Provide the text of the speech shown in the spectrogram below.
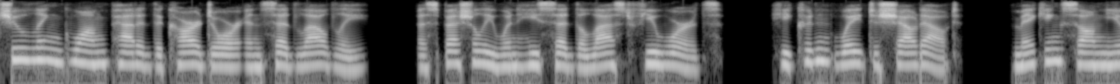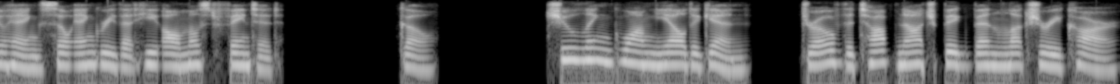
Chu Ling Guang patted the car door and said loudly, especially when he said the last few words, he couldn't wait to shout out, making Song Yuhang so angry that he almost fainted. Go! Chu Ling Guang yelled again, drove the top-notch Big Ben luxury car,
